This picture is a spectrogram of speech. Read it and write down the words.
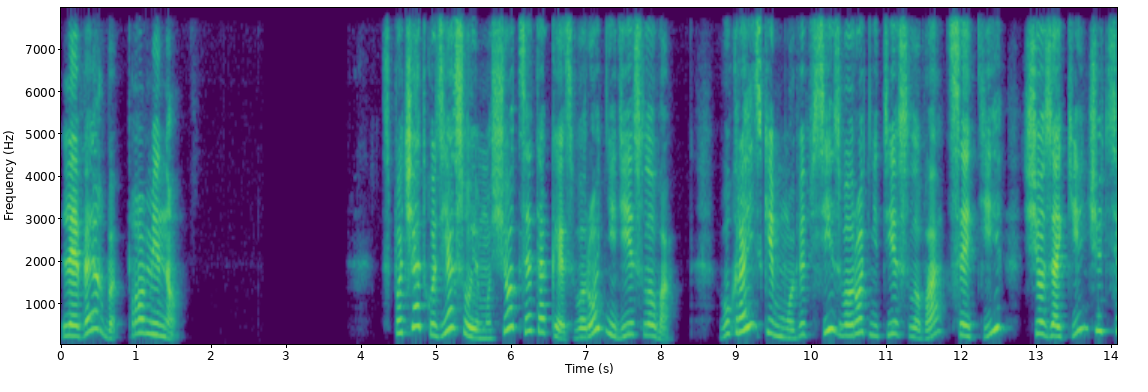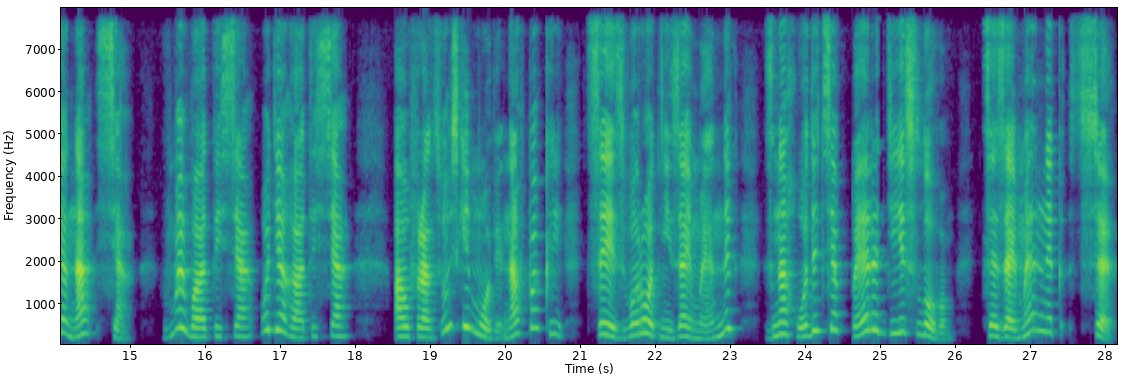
Le verbe prominent. Спочатку з'ясуємо, що це таке зворотні дієслова. В українській мові всі зворотні дієслова – це ті, що закінчуються на ся. Вмиватися, одягатися. А у французькій мові, навпаки, цей зворотній займенник знаходиться перед дієсловом. Це займенник «се».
